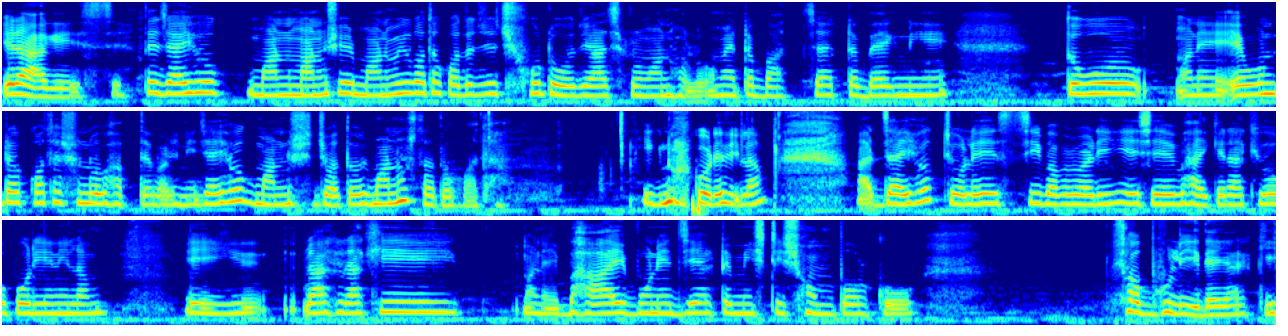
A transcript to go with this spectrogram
এরা আগে এসছে। তো যাই হোক, মান, মানুষের মানবিকতা কত যে ছোটো যে আজ প্রমাণ হলো। আমি একটা বাচ্চা, একটা ব্যাগ নিয়ে তবুও মানে এমনটা কথা শুনব, ভাবতে পারিনি। যাই হোক, মানুষ যত, মানুষ তত কথা। ইগনোর করে দিলাম। আর যাই হোক, চলে এসেছি বাপের বাড়ি। এসে ভাইকে রাখিও পরিয়ে নিলাম। এই রাখি রাখি মানে ভাই বোনের যে একটা মিষ্টি সম্পর্ক, সব ভুলিয়ে দেয় আর কি।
